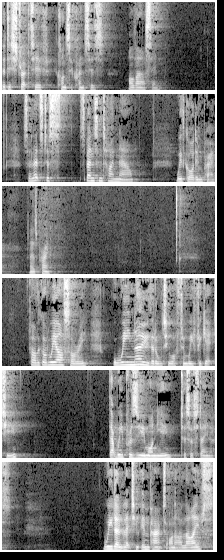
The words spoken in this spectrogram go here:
the destructive consequences of our sin. So let's just spend some time now with God in prayer. Let's pray. Father God, we are sorry. We know that all too often we forget you, that we presume on you to sustain us. We don't let you impact on our lives,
